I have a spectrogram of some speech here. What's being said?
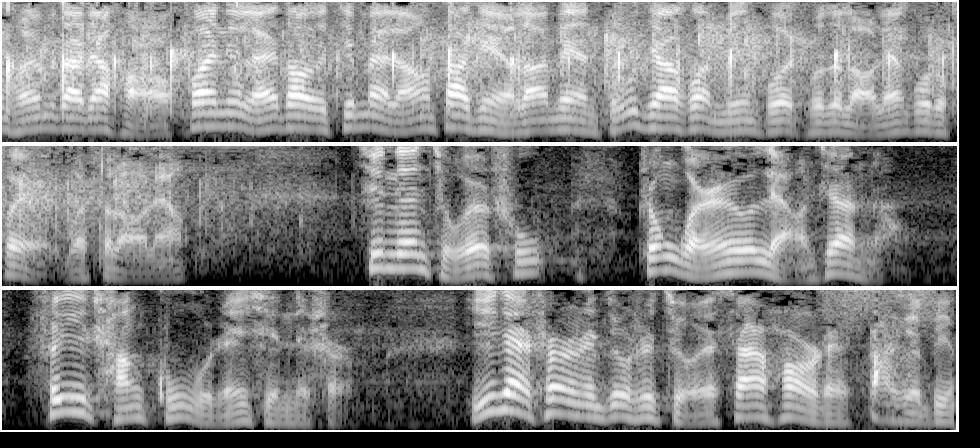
众朋友们，大家好！欢迎您来到金麦郎大金野拉面独家冠名播出的《老梁故事会》，我是老梁。今年九月初，中国人有两件呢非常鼓舞人心的事儿。一件事儿呢，就是九月三号的大阅兵；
